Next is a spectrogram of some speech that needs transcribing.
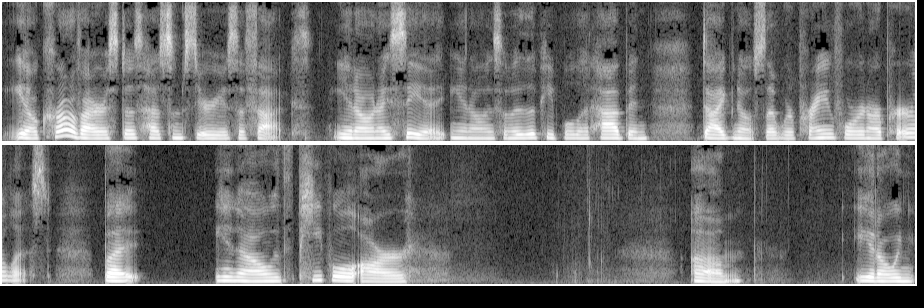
you know coronavirus does have some serious effects you know and i see it you know and some of the people that have been diagnosed that we're praying for in our prayer list but you know people are um you know, in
